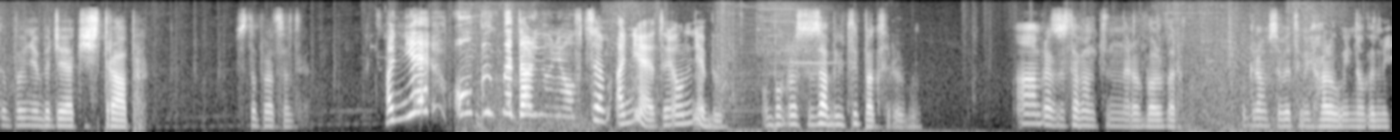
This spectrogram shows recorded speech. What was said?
To pewnie będzie jakiś trap. 100%. A nie! On był medalioniowcem! A nie, to on nie był. On po prostu zabił typa, który był. Dobra, zostawiam ten rewolwer. Pogram sobie tymi halloweenowymi.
